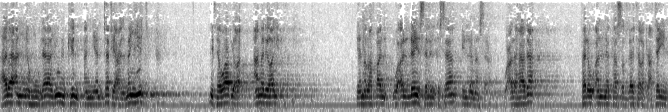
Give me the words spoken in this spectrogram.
على أنه لا يمكن أن ينتفع الميت بثواب عمل غيره. لأن الله قال وأن ليس للإنسان إلا ما سعى. وعلى هذا فلو أنك صليت ركعتين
